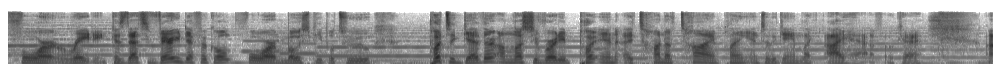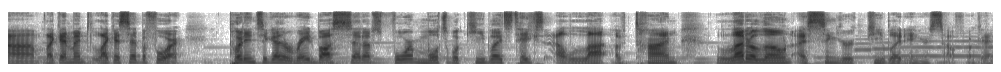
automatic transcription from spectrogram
for raiding, because that's very difficult for most people to put together unless you've already put in a ton of time playing into the game like I have, okay? Um, like I meant, like I said before, Putting together raid boss setups for multiple Keyblades takes a lot of time, let alone a single Keyblade in yourself, okay?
